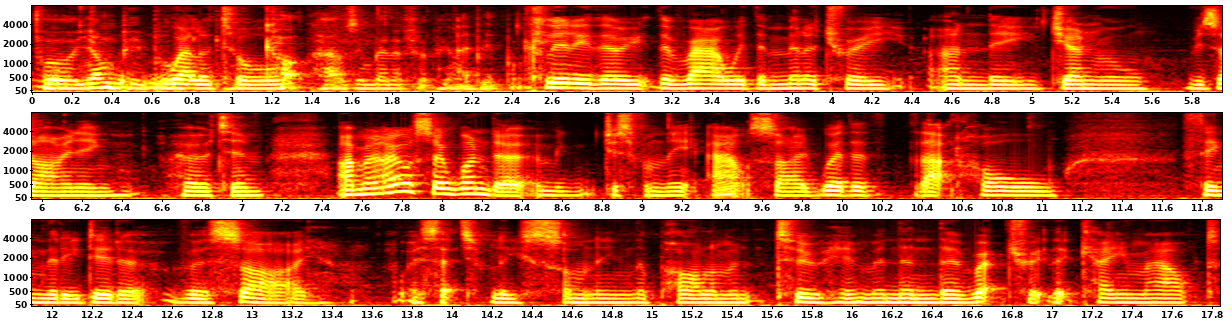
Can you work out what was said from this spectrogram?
for young people well at all. Cut housing benefit for young people. Uh, clearly, the the row with the military and the general resigning hurt him. I mean, I also wonder. I mean, just from the outside, whether that whole thing that he did at Versailles effectively summoning the parliament to him, and then the rhetoric that came out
